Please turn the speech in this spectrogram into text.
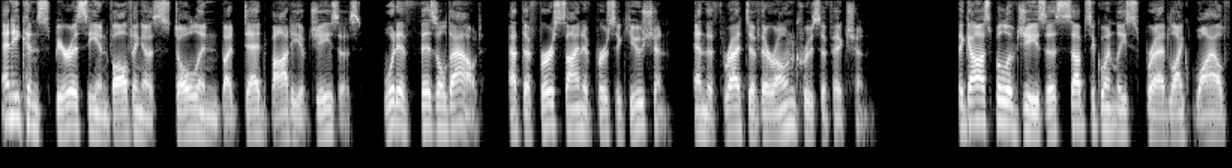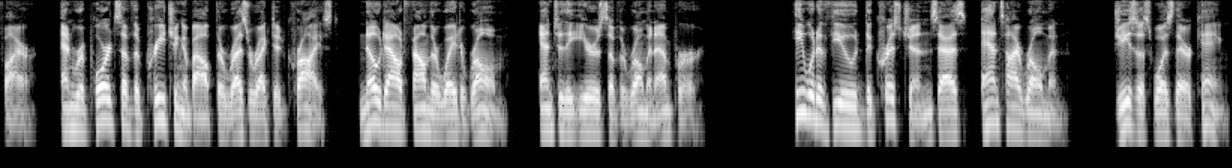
Any conspiracy involving a stolen but dead body of Jesus would have fizzled out at the first sign of persecution and the threat of their own crucifixion. The gospel of Jesus subsequently spread like wildfire, and reports of the preaching about the resurrected Christ no doubt found their way to Rome and to the ears of the Roman emperor. He would have viewed the Christians as anti Roman. Jesus was their king,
